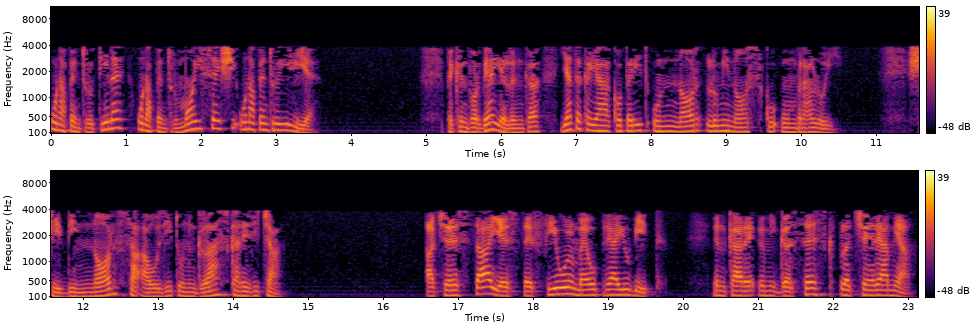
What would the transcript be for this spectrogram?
una pentru tine, una pentru Moise și una pentru Ilie. Pe când vorbea el încă, iată că i-a acoperit un nor luminos cu umbra lui. Și din nor s-a auzit un glas care zicea, acesta este fiul meu prea iubit, în care îmi găsesc plăcerea mea.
